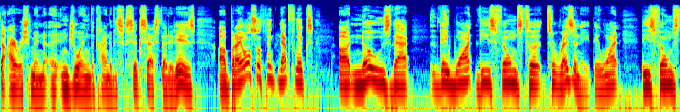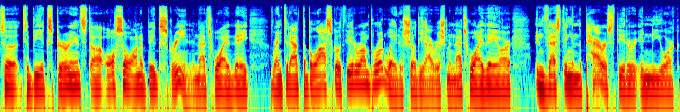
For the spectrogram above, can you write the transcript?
The Irishman uh, enjoying the kind of success that it is. Uh, but I also think Netflix uh, knows that they want these films to to resonate. They want these films to to be experienced uh, also on a big screen, and that's why they rented out the Belasco Theater on Broadway to show The Irishman. That's why they are investing in the Paris Theater in New York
